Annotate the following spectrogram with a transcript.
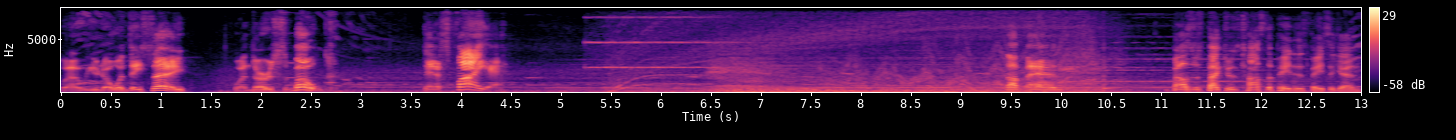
Well, you know what they say. When there's smoke, There's fire. up and Bowser's back to his constipated face again.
